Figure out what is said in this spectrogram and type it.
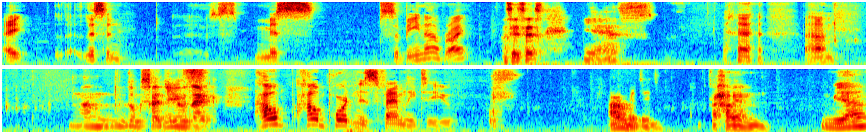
Hey, listen, Miss Sabina, right? and she says yes um, and looks at you like how how important is family to you? family i haven't yeah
